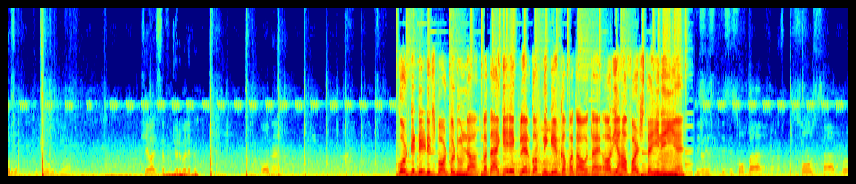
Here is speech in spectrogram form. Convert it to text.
Olurdu. Çok iyi olurdu ya. Şey var Stephen Curry böyle yapıyor. Oh man. Court के डेड स्पॉट को ढूंढा बताया कि एक प्लेयर को अपनी गेम का पता होता है और यहाँ फर्श सही नहीं है This is this is so bad. So sad bro.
